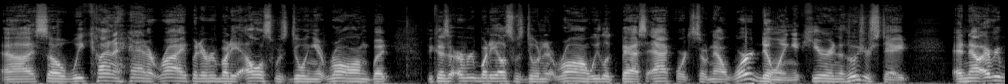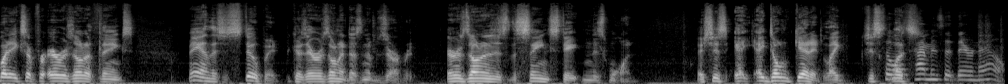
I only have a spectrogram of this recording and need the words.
Uh, so we kind of had it right, but everybody else was doing it wrong. But because everybody else was doing it wrong, we looked bass backwards. So now we're doing it here in the Hoosier State, and now everybody except for Arizona thinks, "Man, this is stupid," because Arizona doesn't observe it. Arizona is the sane state in this one. It's just I, I don't get it. Like just So let's what time is it there now?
